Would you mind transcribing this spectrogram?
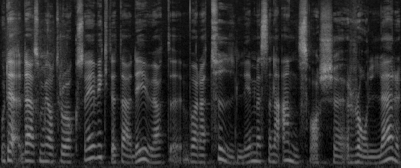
Och det, det som jag tror också är viktigt där, det är ju att eh, vara tydlig med sina ansvarsroller.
